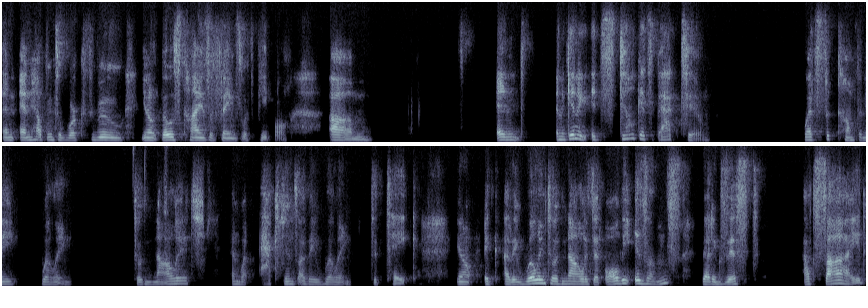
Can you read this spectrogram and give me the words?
And and helping to work through you know those kinds of things with people. Um and and again it, it still gets back to what's the company willing to acknowledge and what actions are they willing to take? You know are they willing to acknowledge that all the isms that exist outside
